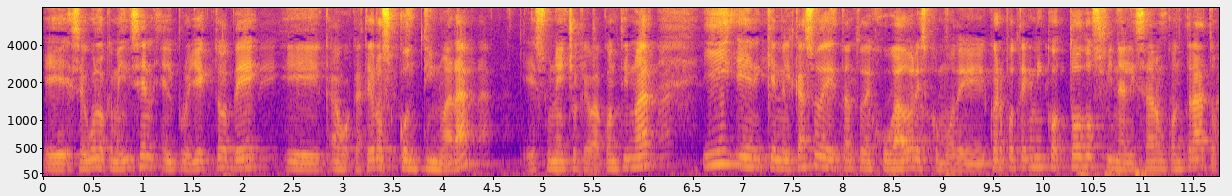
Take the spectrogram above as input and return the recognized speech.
eh, según lo que me dicen, el proyecto de Aguacateros continuará, es un hecho que va a continuar. Y que en el caso de tanto de jugadores como de cuerpo técnico, todos finalizaron contrato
